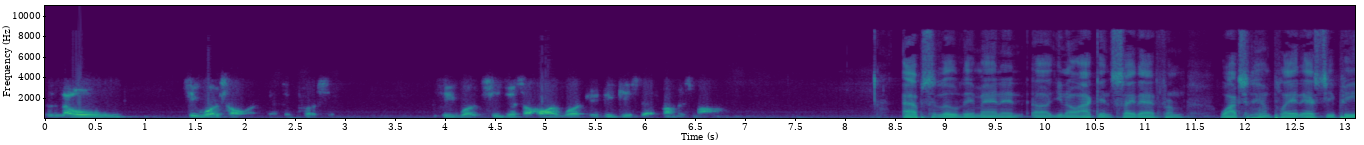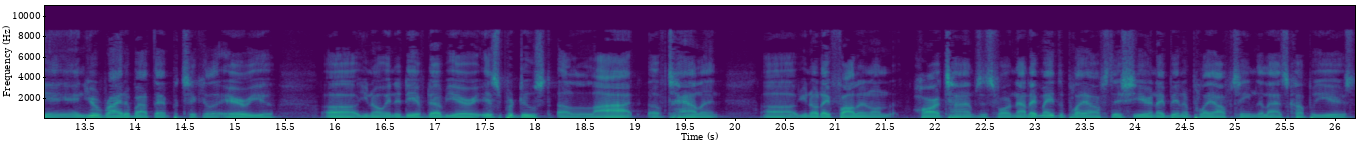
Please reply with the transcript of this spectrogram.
low. She works hard as a person. She works. She's just a hard worker. He gets that from his mom. Absolutely, man, and uh, you know I can say that from watching him play at SGP, and, you're right about that particular area. Uh, you know, in the DFW area, it's produced a lot of talent. Uh, you know, they've fallen on hard times as far now. They made the playoffs this year, and they've been a playoff team the last couple years.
